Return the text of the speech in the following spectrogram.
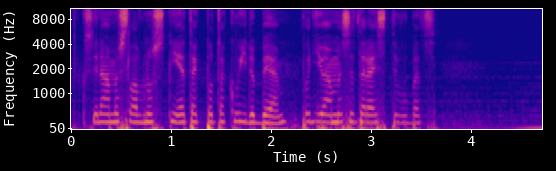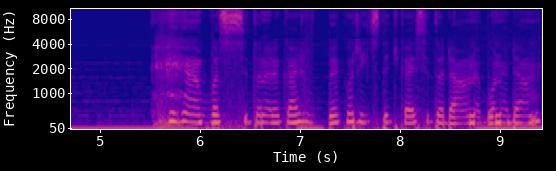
Tak si dáme slavnostní etek po takové době. Podíváme se teda, jestli vůbec... Já vůbec si to nedokážu jako říct teďka, jestli to dám nebo nedám.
